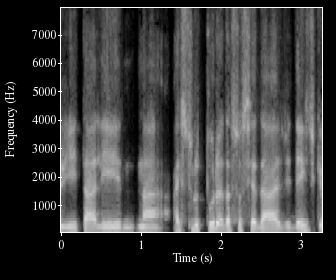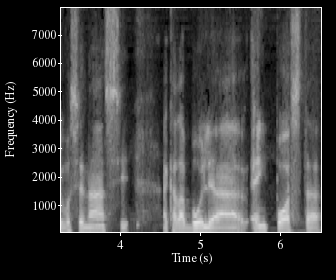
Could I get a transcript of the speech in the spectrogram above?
e tá ali na a estrutura da sociedade desde que você nasce, aquela bolha é imposta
